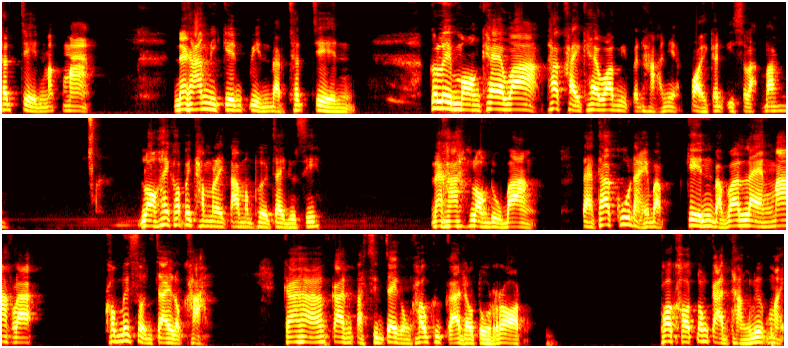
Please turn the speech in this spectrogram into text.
ชัดเจนมาก ๆ นะคะ มีเกณฑ์เปลี่ยนแบบชัดเจน ก็เลยมองแค่ว่า ถ้าใครแค่ว่ามีปัญหาเนี่ย ปล่อยกันอิสระบ้าง ลองให้เขาไปทำอะไรตามอำเภอใจดูซินะคะ ลองดูบ้าง แต่ถ้าคู่ไหนแบบเกณฑ์แบบว่าแรงมากล้วเขาไม่สนใจหรอกค่ะนะคะการตัดสินใจของเขาคือการเอาตัวรอด เพราะเขาต้องการทางเลือกใหม่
